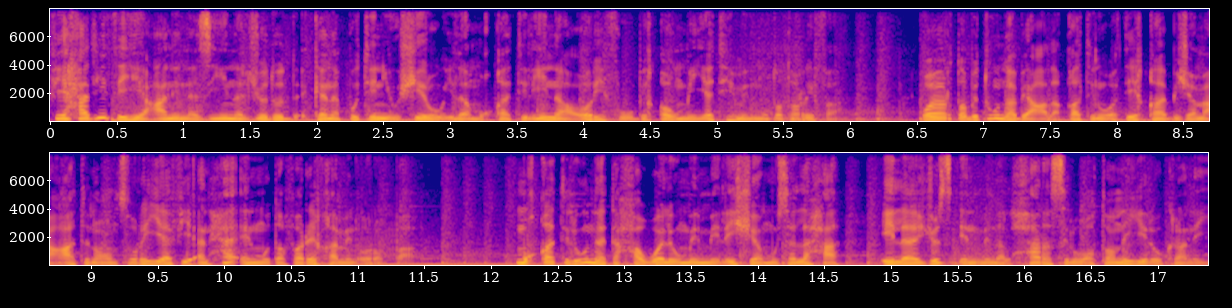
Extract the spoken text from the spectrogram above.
في حديثه عن النازيين الجدد كان بوتين يشير إلى مقاتلين عرفوا بقوميتهم المتطرفة. ويرتبطون بعلاقات وثيقة بجماعات عنصرية في أنحاء متفرقة من أوروبا. مقاتلون تحولوا من ميليشيا مسلحة إلى جزء من الحرس الوطني الأوكراني.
